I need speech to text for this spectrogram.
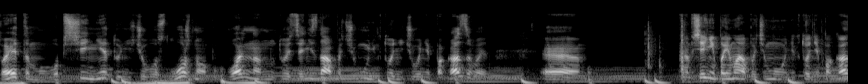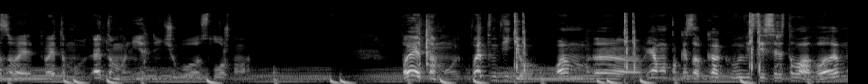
Поэтому вообще нету ничего сложного, буквально, ну, то есть я не знаю, почему никто ничего не показывает. Э, вообще не понимаю, почему никто не показывает, поэтому этому нет ничего сложного. Поэтому в этом видео вам, э, я вам показал, как вывести средства. Вам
